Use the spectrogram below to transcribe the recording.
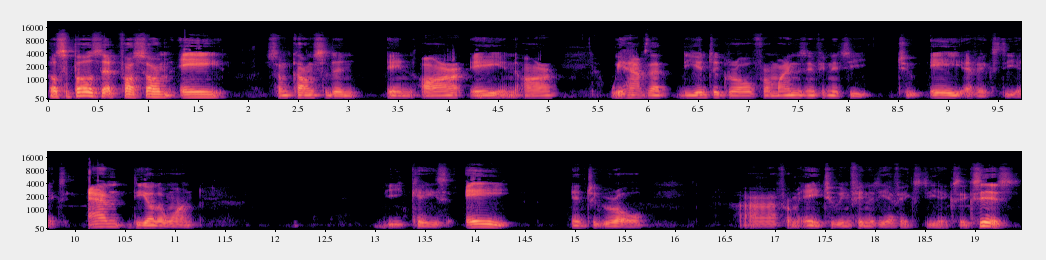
Well, suppose that for some A, some constant in R, A in R, we have that the integral from minus infinity to a fx dx and the other one, the case a integral uh, from a to infinity fx dx exists,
